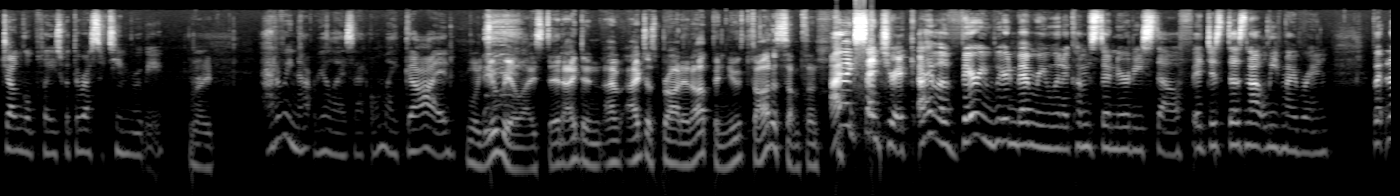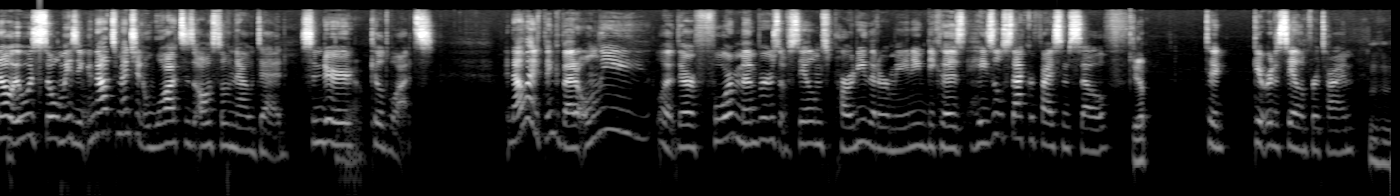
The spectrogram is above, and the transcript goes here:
jungle place with the rest of Team RWBY. Right. How do we not realize that? Oh my god. Well, you realized it. I didn't. I, I just brought it up, and you thought of something. I'm eccentric. I have a very weird memory when it comes to nerdy stuff. It just does not leave my brain. But no, it was so amazing. And not to mention, Watts is also now dead. Cinder Yeah. killed Watts. And now that I think about it, only, what, there are four members of Salem's party that are remaining because Hazel sacrificed himself Yep. to get rid of Salem for a time. Mm-hmm.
